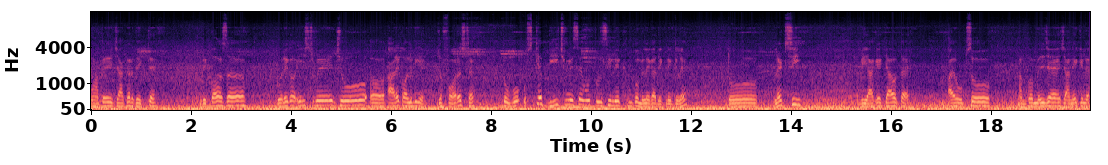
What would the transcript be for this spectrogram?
वहाँ पे जाकर देखते हैं। बिकॉज़ गोरेगांव ईस्ट में जो आर्य कॉलोनी है, जो फॉरेस्ट है तो वो उसके बीच में से वो तुलसी लेक हमको मिलेगा देखने के लिए। तो लेट सी अभी आगे क्या होता है? आई होप सो हमको मिल जाए जाने के लिए।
